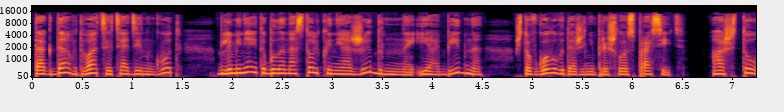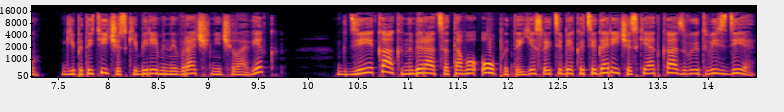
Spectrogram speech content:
Тогда, в 21 год, для меня это было настолько неожиданно и обидно, что в голову даже не пришло спросить. А что, гипотетически беременный врач не человек? Где и как набираться того опыта, если тебе категорически отказывают везде?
